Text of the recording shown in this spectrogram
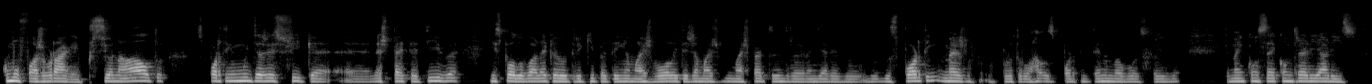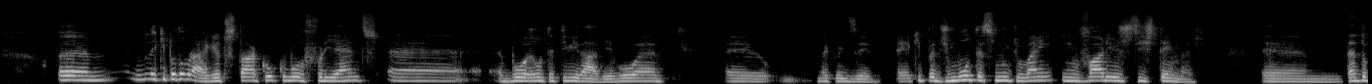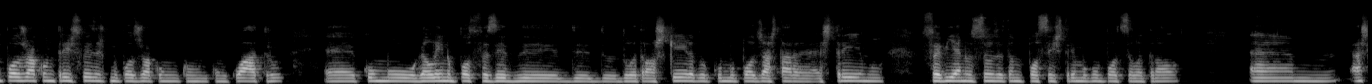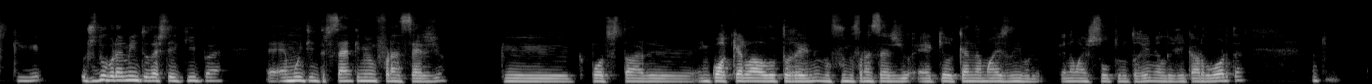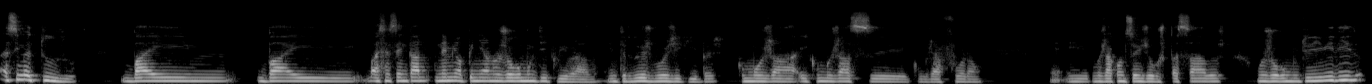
como faz o Braga, pressiona alto, o Sporting muitas vezes fica uh, na expectativa isso pode levar a que a outra equipa tenha mais bola e esteja mais, mais perto dentro da grande área do, do, do Sporting, mas por outro lado o Sporting tendo uma boa defesa também consegue contrariar isso na equipa do Braga, eu destaco, como eu referi antes, a boa rotatividade e a boa. como é que eu ia dizer? A equipa desmonta-se muito bem em vários sistemas. tanto pode jogar com três defesas, como pode jogar com, com, com quatro. Uh, como o Galeno pode fazer de, de, de, do lateral esquerdo, como pode já estar a extremo, Fabiano Souza tanto pode ser extremo como pode ser lateral. Um, acho que o desdobramento desta equipa é, é muito interessante, e mesmo o Fran Sérgio, que, que, pode estar eh, em qualquer lado do terreno. No fundo, o Fran Sérgio é aquele que anda mais livre, que anda mais solto no terreno, e Ricardo Horta. Acima de tudo, vai, vai, vai se assentar, na minha opinião, num jogo muito equilibrado entre duas boas equipas, como já, e como já, se, como já foram, eh, e como já aconteceu em jogos passados, um jogo muito dividido.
